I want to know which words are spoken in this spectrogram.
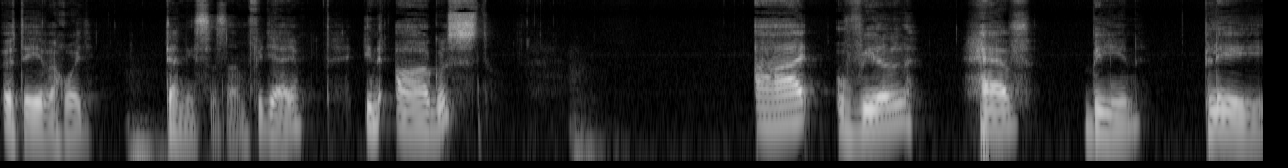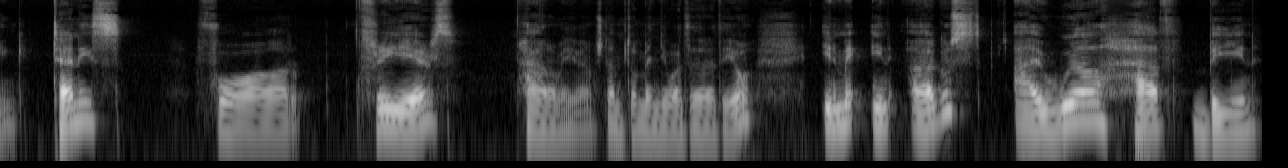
öt éve, hogy teniszezem. Figyelj. In August, I will have been playing tennis for three years. Három éve, most nem tudom mennyi volt az eredeti, jó? In, in August, I will have been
